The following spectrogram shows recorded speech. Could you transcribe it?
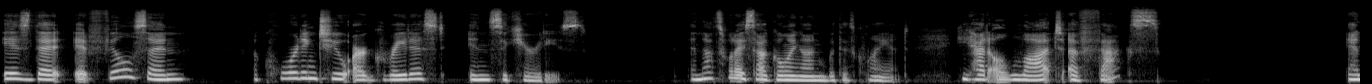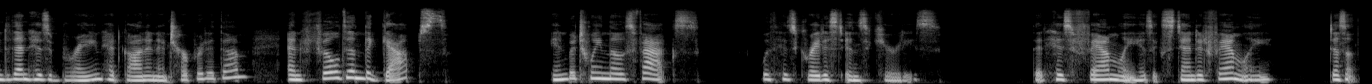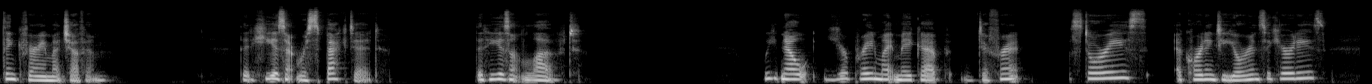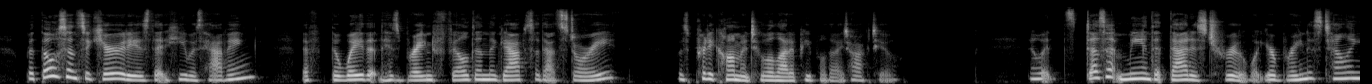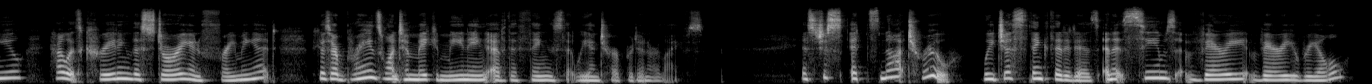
is that it fills in according to our greatest insecurities. And that's what I saw going on with this client. He had a lot of facts and then his brain had gone and interpreted them and filled in the gaps in between those facts with his greatest insecurities. That his family, his extended family, doesn't think very much of him. That he isn't respected. That he isn't loved. We know your brain might make up different stories according to your insecurities, but those insecurities that he was having, the, the way that his brain filled in the gaps of that story, was pretty common to a lot of people that I talked to. Now, it doesn't mean that that is true. What your brain is telling you, how it's creating the story and framing it, because our brains want to make meaning of the things that we interpret in our lives. It's just, it's not true. We just think that it is. And it seems very, very real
